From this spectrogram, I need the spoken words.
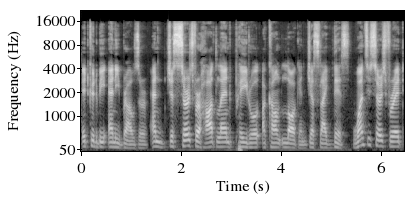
It could be any browser and just search for Heartland payroll account login just like this. Once you search for it,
